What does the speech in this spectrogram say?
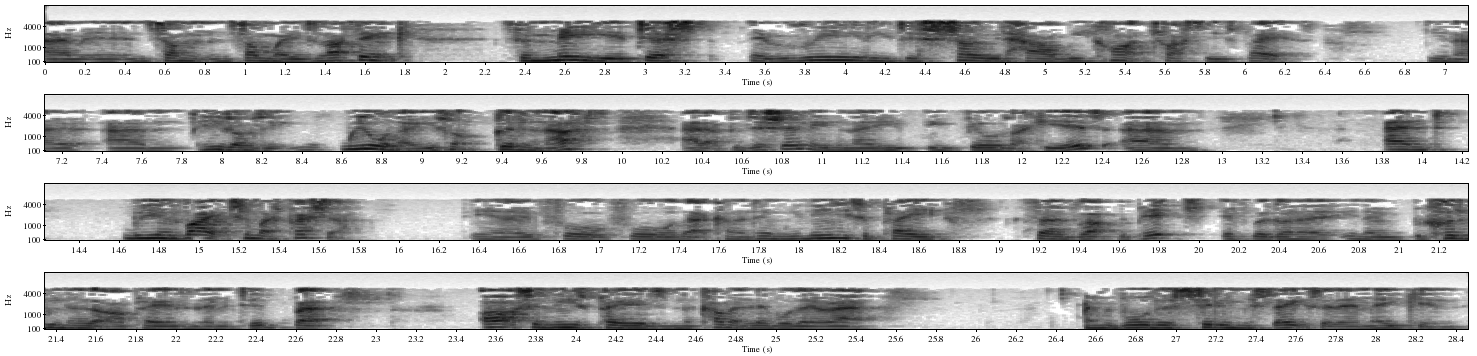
um, in, in some, in some ways. And I think for me, it just, it really just showed how we can't trust these players. You know, um, he's obviously, we all know he's not good enough at that position, even though he, he feels like he is. Um, and we invite too much pressure, you know, for for that kind of thing. We need to play further up the pitch if we're gonna, you know, because we know that our players are limited. But asking these players in the current level they're at, and with all the silly mistakes that they're making,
